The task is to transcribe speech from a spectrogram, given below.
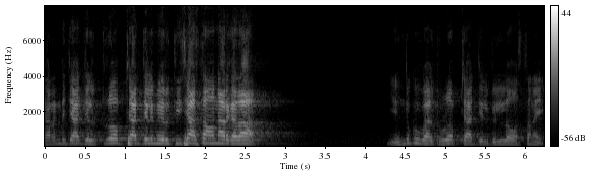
కరెంటు ఛార్జీలు ట్రూ అప్ ఛార్జీలు మీరు తీసేస్తా ఉన్నారు కదా. ఎందుకు వాళ్ళు ట్రూ అప్ ఛార్జీలు బిల్లులో వస్తున్నాయి?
